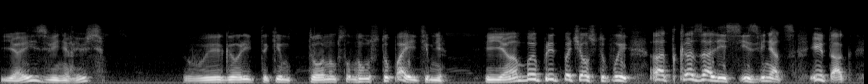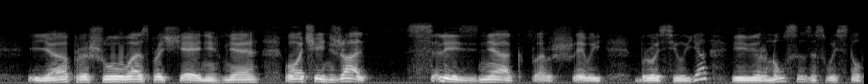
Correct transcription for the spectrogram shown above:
Я извиняюсь. Вы говорите таким тоном, словно уступаете мне. Я бы предпочел, чтобы вы отказались извиняться. Итак, я прошу у вас прощения. Мне очень жаль. Слезняк паршивый, бросил я и вернулся за свой стол.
